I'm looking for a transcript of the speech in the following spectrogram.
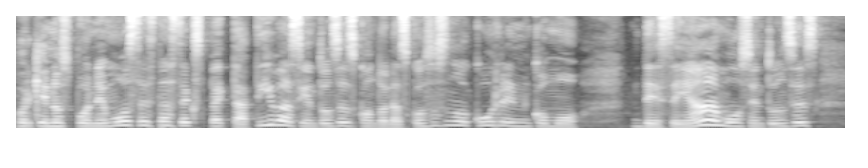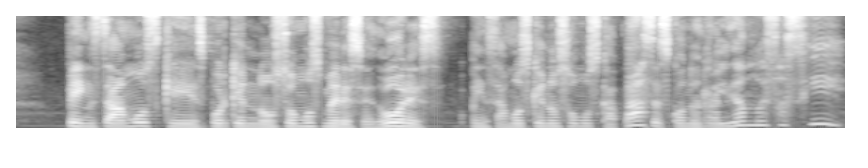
Porque nos ponemos estas expectativas y entonces cuando las cosas no ocurren como deseamos, entonces pensamos que es porque no somos merecedores, pensamos que no somos capaces, cuando en realidad no es así.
